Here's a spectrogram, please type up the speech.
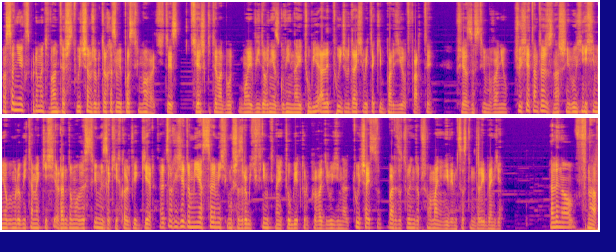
Ostatnio eksperymentowałem też z Twitchem, żeby trochę sobie postreamować. To jest ciężki temat, bo moje widownie jest głównie na YouTubie, ale Twitch wydaje się być taki bardziej otwarty przyjaznym streamowaniu. Się tam też znacznie luźniej, jeśli miałbym robić tam jakieś randomowe streamy z jakichkolwiek gier. Ale trochę się to mija z celem, jeśli muszę zrobić filmik na YouTubie, który prowadzi ludzi na Twitcha. Jest to bardzo trudne do przełamania, nie wiem co z tym dalej będzie. Ale no, FNAF.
